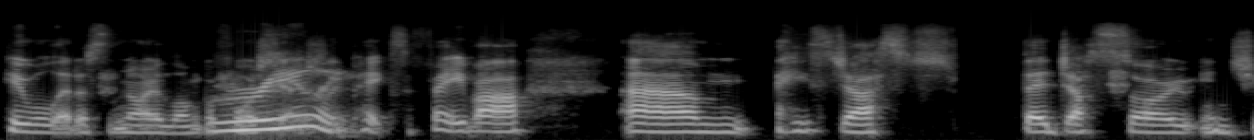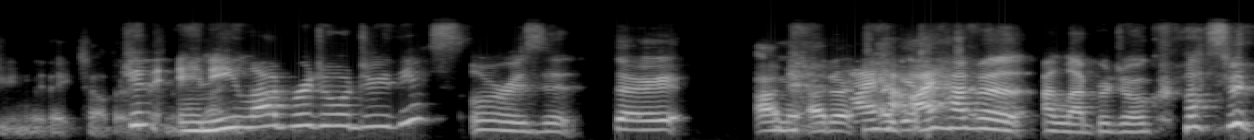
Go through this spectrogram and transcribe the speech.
he will let us know long before she actually peaks a fever. Um, he's just they're just so in tune with each other. Can any. Labrador do this, or is it? So I mean, I don't. I, I, I have a, a Labrador cross with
